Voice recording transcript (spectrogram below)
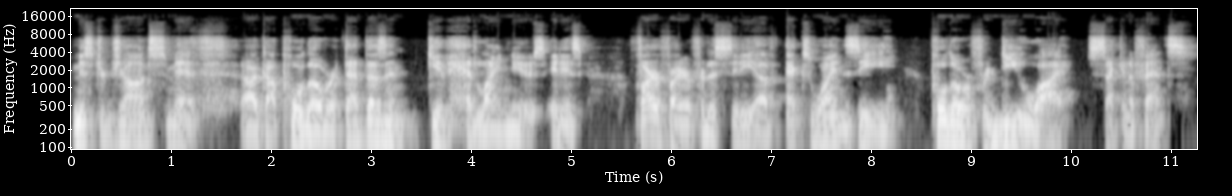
Mr. John Smith uh, got pulled over. That doesn't give headline news. It is firefighter for the city of X, Y, and Z pulled over for DUI, second offense.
